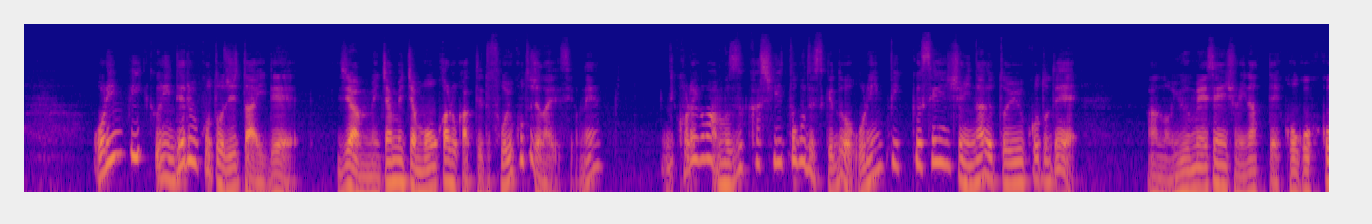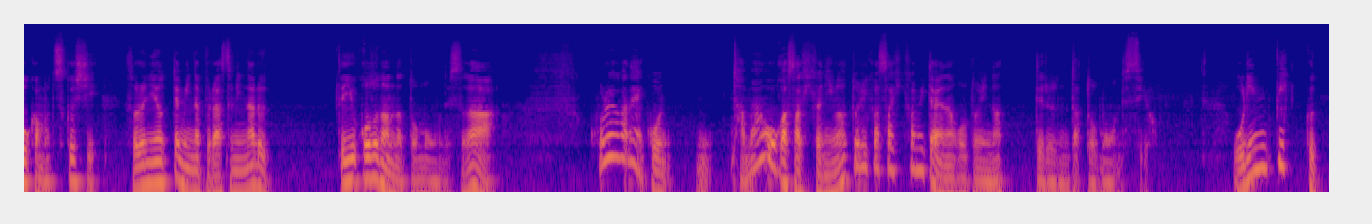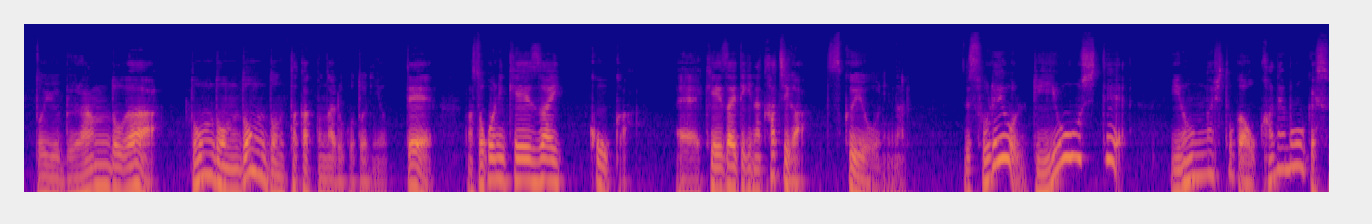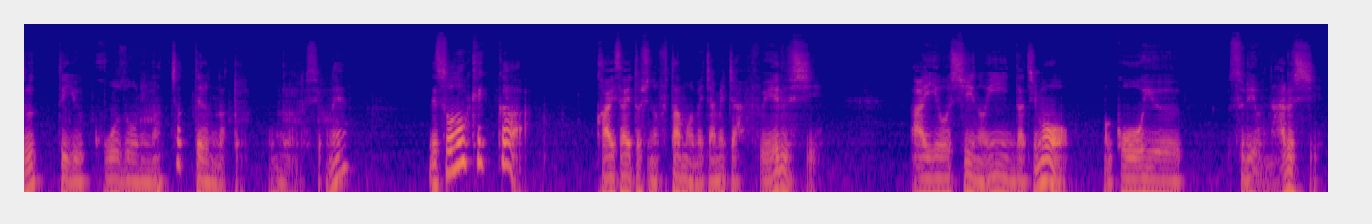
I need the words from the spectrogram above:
オリンピックに出ること自体で、じゃあめちゃめちゃ儲かるかっていうとそういうことじゃないですよね。これがまあ難しいとこですけど、オリンピック選手になるということで、あの、有名選手になって広告効果もつくし、それによってみんなプラスになるっていうことなんだと思うんですが、これがね、こう、卵が先か鶏が先かみたいなことになってってるんだと思うんですよ。オリンピックというブランドがどんどんどんどん高くなることによって、まあ、そこに経済効果、えー、経済的な価値がつくようになる。で、それを利用して、いろんな人がお金儲けするっていう構造になっちゃってるんだと思うんですよね。で、その結果、開催都市の負担もめちゃめちゃ増えるし、IOC の委員たちも合流するようになるし、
